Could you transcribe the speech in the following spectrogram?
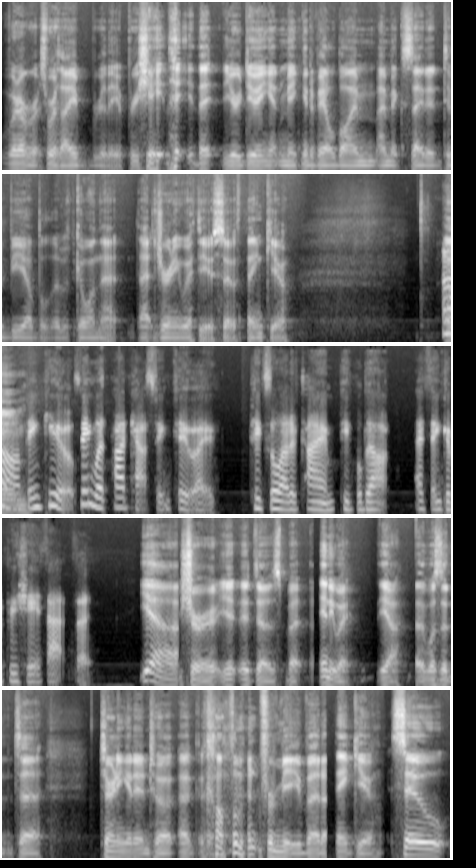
whatever it's worth, I really appreciate that, that, you're doing it and making it available. I'm, I'm excited to be able to go on that, that journey with you. So thank you. Oh, um, thank you. Same with podcasting too. It takes a lot of time. People don't, I think, appreciate that, but yeah, sure. It, it does. But anyway, yeah, it wasn't, uh, turning it into a, a compliment for me, but uh, thank you. So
